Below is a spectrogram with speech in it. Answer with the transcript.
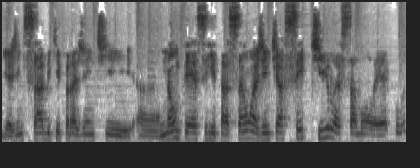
E a gente sabe que para a gente uh, não ter essa irritação, a gente acetila essa molécula.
